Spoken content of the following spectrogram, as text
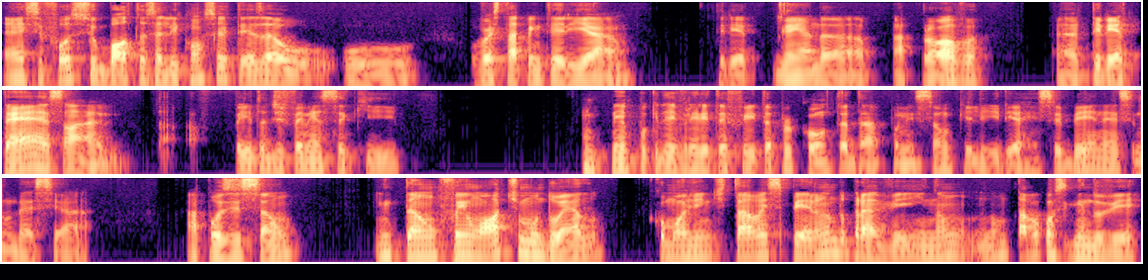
É, se fosse o Bottas ali, com certeza o, o, o Verstappen teria, teria ganhado a, a prova, é, teria até, lá, feito a diferença que um tempo que deveria ter feita por conta da punição que ele iria receber, né, se não desse a, a posição. Então foi um ótimo duelo, como a gente estava esperando para ver e não não estava conseguindo ver.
